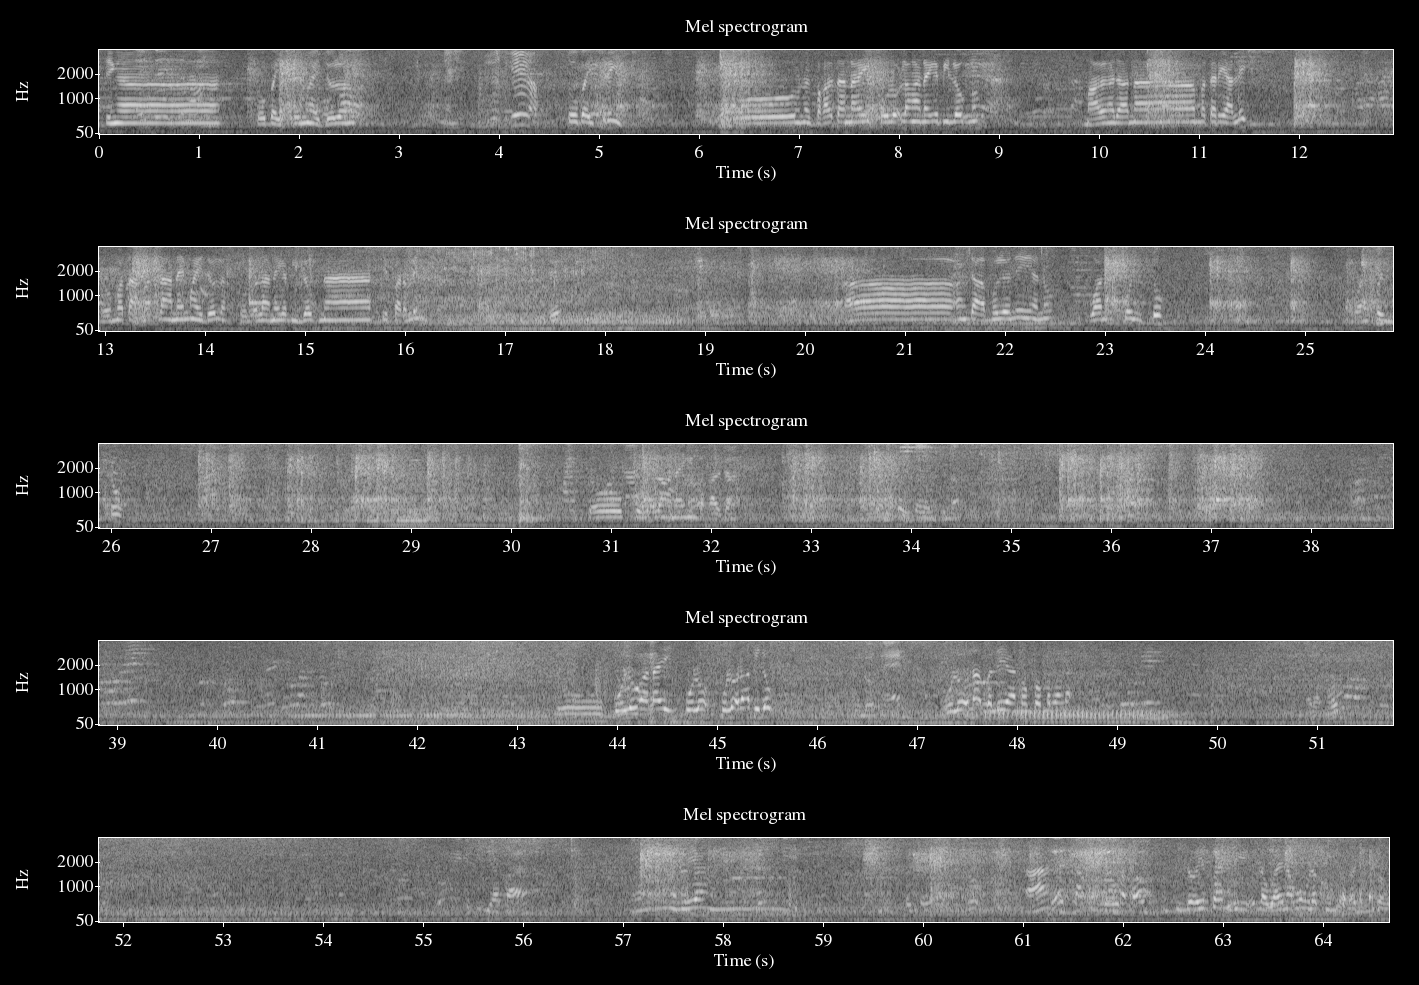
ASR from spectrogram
ating uh, 2x3 mga idol. Ano? Sige. 2x3. So, nagbakal tanay, pulo lang ang bilog, no? Mahal nga daan na materialis. So, matamat lang na mga idol. ah. Pulo lang na bilog na si Parlins. Okay. Ah, ang damo lang eh, ano? 1.2. 1.2. So, pulo lang na yung bakal sila. So, pulo anay, pulo, pulo na bilog. Ulo eh. Pulo na, bali anong pamalala. Alam mo? Kung may kapiya pa? Ang ano yan? Ha? Yan, tapos lang ako. Pilo yung pan, di- lawayan akong ulang pilo. Ano ito?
